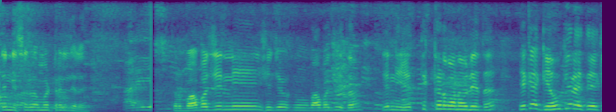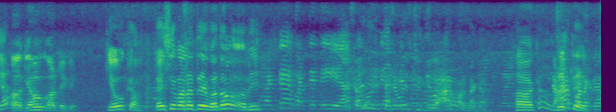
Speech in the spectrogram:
त्यांनी सगळं मटेरियल दिलं तर बाबाजींनी हे जे बाबाजी इथं यांनी हे तिखट बनवले इथं. हे काय घेऊ के रहते हैं क्या? हाँ गेहूँ काटे के गेहूं क्या कैसे बनाते हैं बताओ अभी. का हाँ का देखते हैं का?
